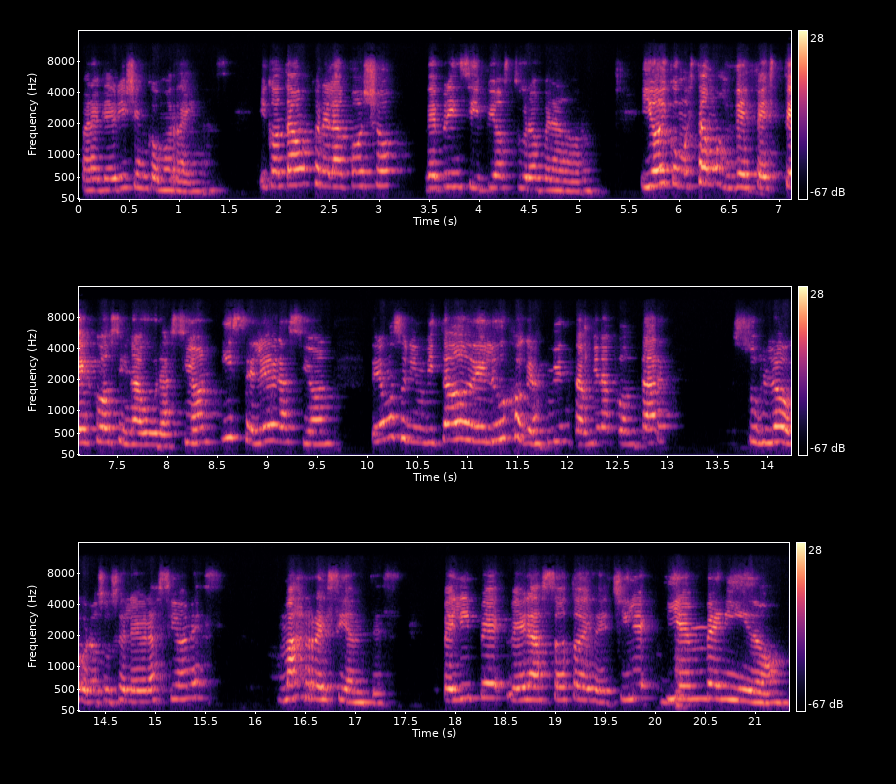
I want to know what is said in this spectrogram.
para que brillen como reinas. Y contamos con el apoyo de Principios Tour Operador. Y hoy, como estamos de festejos, inauguración y celebración, tenemos un invitado de lujo que nos viene también a contar sus logros, sus celebraciones más recientes. Felipe Vera Soto desde Chile, bienvenido.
